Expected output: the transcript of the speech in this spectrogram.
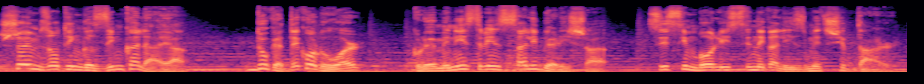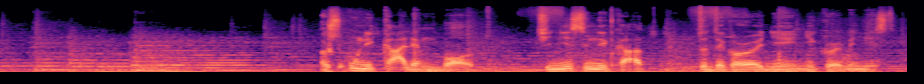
shohim zotin Gëzim Kalaja, duke dekoruar kryeministrin Sali Berisha si simboli i sindikalizmit shqiptar. Është unikale në botë që një sindikat të dekorojë një, një kryeministër.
